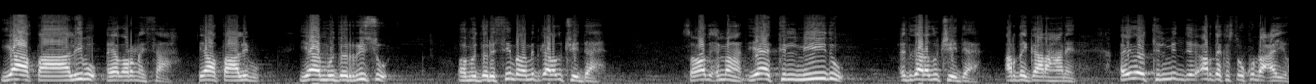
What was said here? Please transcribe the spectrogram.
yaa aalibu ayaad odhanaysaa. Yaa aalibu yaa mudarisu waa mudarisiin badan mid gaaraad u jeedaa soo waadix maahan yaa tilmiidu cid gaaraad u jeedaa arday gaar ahaaneed. Ayadoo tilmiid arday kasta uu ku dhacayo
